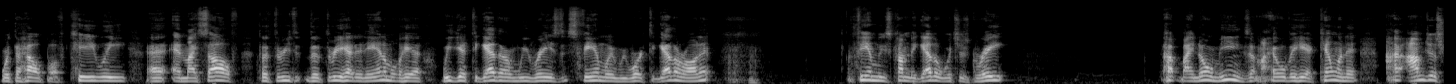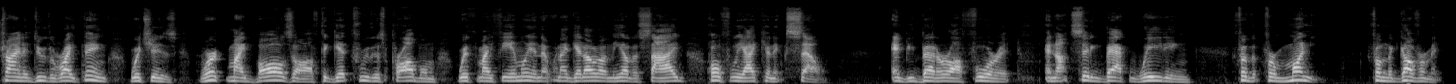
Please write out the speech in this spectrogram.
with the help of Kaylee and, and myself, the three the three-headed animal here. We get together and we raise this family. and We work together on it. Families come together, which is great. But by no means am I over here killing it. I, I'm just trying to do the right thing, which is work my balls off to get through this problem with my family. And that when I get out on the other side, hopefully I can excel and be better off for it and not sitting back waiting for the for money from the government.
